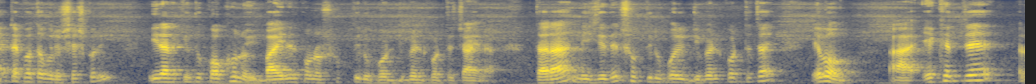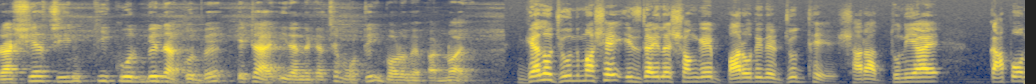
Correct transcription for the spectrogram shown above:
একটা কথা বলে শেষ করি ইরান কিন্তু কখনোই বাইরের কোনো শক্তির উপর ডিপেন্ড করতে চায় না। তারা নিজেদের শক্তির উপরই ডিপেন্ড করতে চায় এবং এক্ষেত্রে রাশিয়া, চীন কি করবে না করবে এটা ইরানের কাছে মোটেই বড় ব্যাপার নয়। গেল জুন মাসে ইসরায়েলের সঙ্গে বারো দিনের যুদ্ধে সারা দুনিয়ায় কাঁপন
